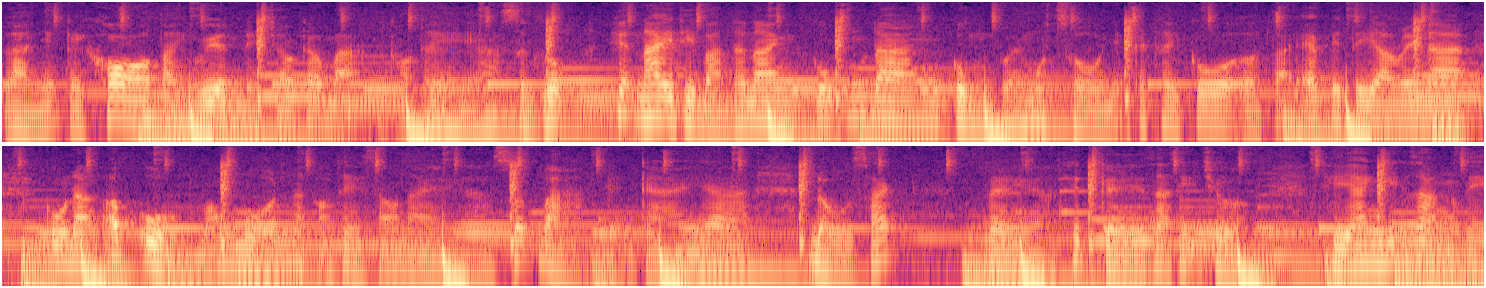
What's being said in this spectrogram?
là những cái kho tài nguyên để cho các bạn có thể à, sử dụng. Hiện nay thì bản thân anh cũng đang cùng với một số những cái thầy cô ở tại FPT Arena cũng đang ấp ủ mong muốn là có thể sau này à, xuất bản những cái à, đầu sách về thiết kế ra thị trường. Thì anh nghĩ rằng thì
